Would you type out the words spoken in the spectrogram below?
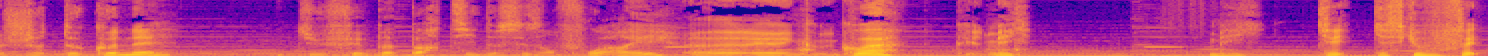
Je te connais Tu fais pas partie de ces enfoirés? Euh, quoi? Mais. Mais. qu'est- Qu'est-ce que vous faites?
